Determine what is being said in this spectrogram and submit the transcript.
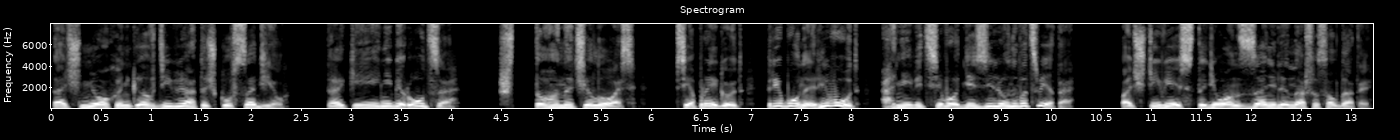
Точнёхонько в девяточку всадил. Такие не берутся. Что началось? Все прыгают, трибуны ревут. Они ведь сегодня зеленого цвета. Почти весь стадион заняли наши солдаты.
